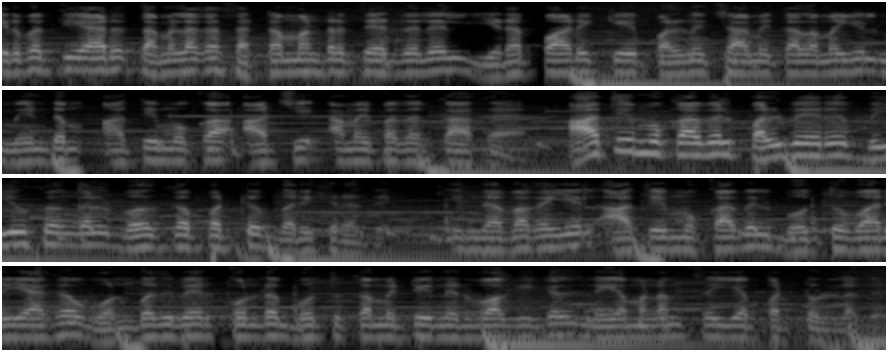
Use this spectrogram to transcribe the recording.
இருபத்தி ஆறு தமிழக சட்டமன்ற தேர்தலில் எடப்பாடி கே பழனிசாமி தலைமையில் மீண்டும் அதிமுக ஆட்சி அமைப்பதற்காக அதிமுகவில் பல்வேறு வியூகங்கள் வகுக்கப்பட்டு வருகிறது. இந்த வகையில் அதிமுகவில் பூத்து வாரியாக ஒன்பது பேர் கொண்ட பூத்து கமிட்டி நிர்வாகிகள் நியமனம் செய்யப்பட்டுள்ளது.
